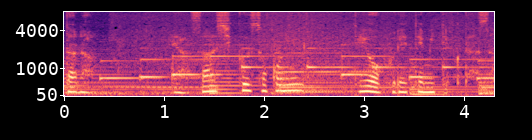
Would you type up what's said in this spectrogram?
たら優しくそこに手を触れてみてください。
